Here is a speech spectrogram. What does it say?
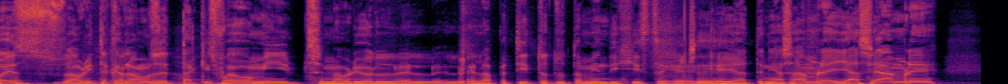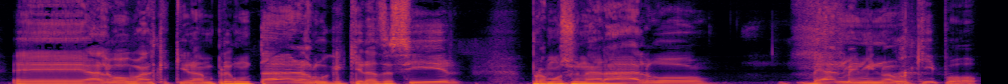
Pues ahorita que hablamos de Taquis Fuego, a mí se me abrió el, el- el- el apetito. Tú también dijiste que, Sí. que ya tenías hambre. Ya hace hambre. Eh, algo más que quieran preguntar, algo que quieras decir, promocionar algo. Véanme en mi nuevo equipo.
